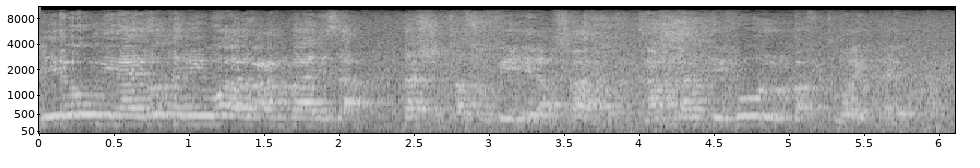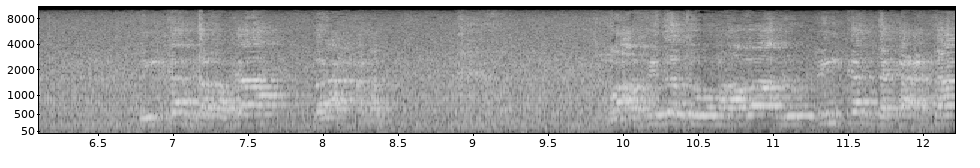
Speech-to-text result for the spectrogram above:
ليوم نيروتني وارو عن بالسا تشخص فيه الأبصار. لما انتفور ويتايو. إن كد فكا برحمة. وأفدتهم هواء لبين كد كعتا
